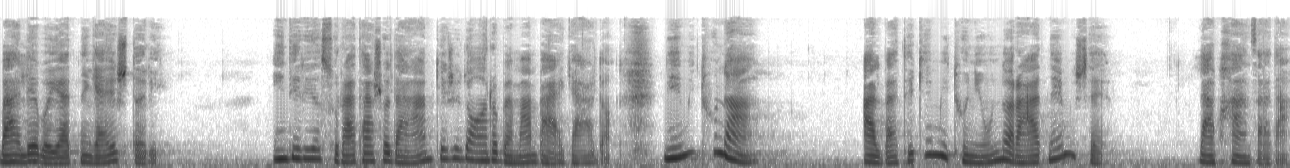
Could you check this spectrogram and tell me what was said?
بله باید نگهش داری. ایندیریا صورتش رو درهم کشید و آن رو به من برگردان نمی‌تونم. البته که می‌تونی اون ناراحت نمیشه. لبخند زدم.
